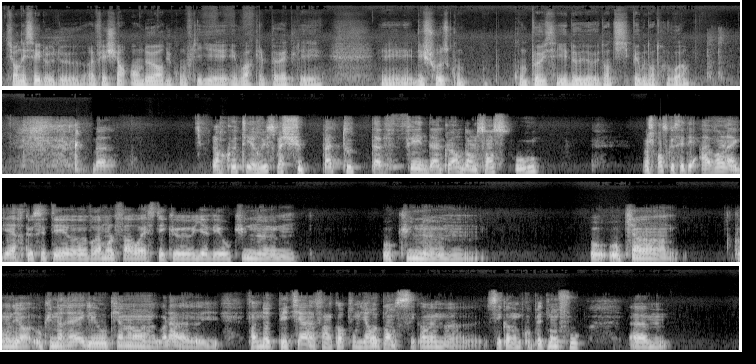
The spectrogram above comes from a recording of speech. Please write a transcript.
Si on essaye de, réfléchir en dehors du conflit et, voir quelles peuvent être les, les, choses qu'on peut essayer d'anticiper ou d'entrevoir. Bah, alors côté russe, moi je suis pas tout à fait d'accord dans le sens où je pense que c'était avant la guerre que c'était euh, vraiment le Far West et qu'il n'y avait aucune euh, aucune euh, aucun comment dire aucune règle et aucun voilà enfin notre Pétia enfin quand on y repense c'est quand même c'est quand même complètement fou.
